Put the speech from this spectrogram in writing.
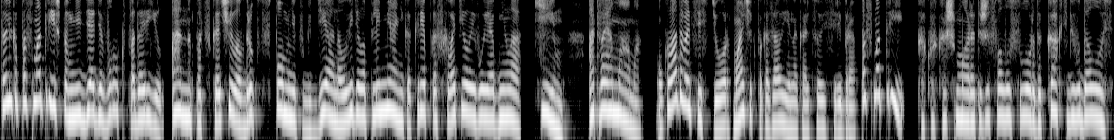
только посмотри, что мне дядя Волк подарил!» Анна подскочила, вдруг вспомнив, где она увидела племянника, крепко схватила его и обняла. «Ким, а твоя мама?» «Укладывать сестер», мальчик показал ей на кольцо из серебра. «Посмотри!» «Какой кошмар, это же с волос лорда, как тебе удалось?»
